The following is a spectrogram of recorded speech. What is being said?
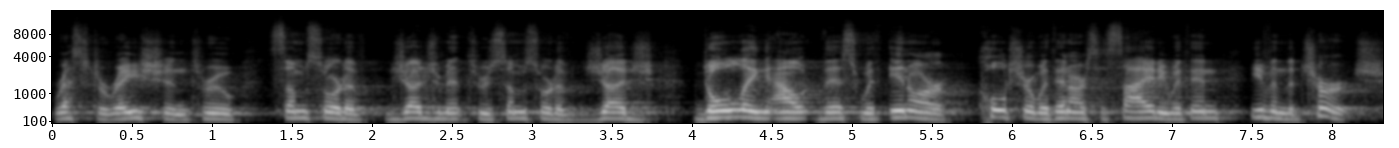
restoration through some sort of judgment, through some sort of judge doling out this within our culture, within our society, within even the church.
